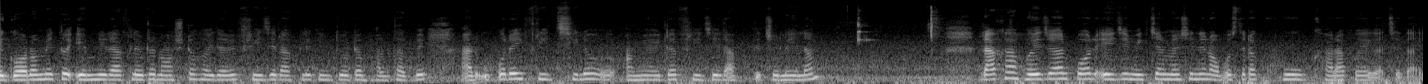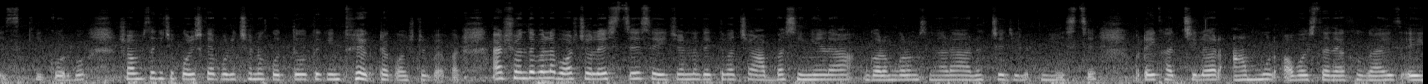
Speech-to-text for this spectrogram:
এ গরমে তো এমনি রাখলে ওটা নষ্ট হয়ে যাবে ফ্রিজে রাখলে কিন্তু ওটা ভালো থাকবে। আর উপরেই ফ্রিজ ছিল, আমি ওইটা ফ্রিজে রাখতে চলে এলাম। রাখা হয়ে যাওয়ার পর এই যে মিক্সচার মেশিনের অবস্থাটা খুব খারাপ হয়ে গেছে গাইস কি করব? সমস্ত কিছু পরিষ্কার পরিচ্ছন্ন করতেও তো কিন্তু একটা কষ্টের ব্যাপার। আর সন্ধ্যাবেলা বর চলে এসছে, সেই জন্য দেখতে পাচ্ছ আব্বা সিঙ্গাড়া গরম গরম সিঙ্গাড়া আর হচ্ছে জিলিপি নিয়ে এসছে। ওটাই খাচ্ছিল। আর আম্মুর অবস্থা দেখো গাইস এই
